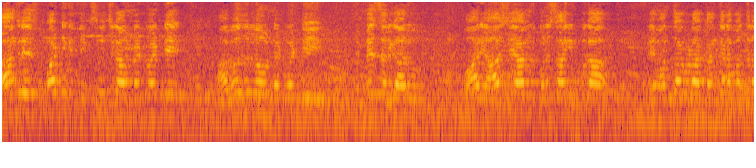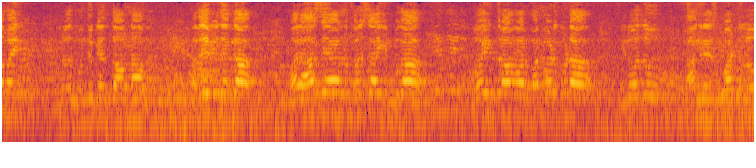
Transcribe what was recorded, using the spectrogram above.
కాంగ్రెస్ పార్టీకి దిక్సూచిగా ఉన్నటువంటి ఆ రోజుల్లో ఉన్నటువంటి ఎంఎస్ఆర్ గారు వారి ఆశయాలను కొనసాగింపుగా మేమంతా కూడా కంకణబద్ధమై ఈరోజు ముందుకు వెళ్తా ఉన్నాం. అదేవిధంగా వారి ఆశయాలను కొనసాగింపుగా గోవిందరావు గారు మనవాడు కూడా ఈరోజు కాంగ్రెస్ పార్టీలో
